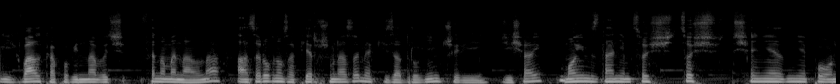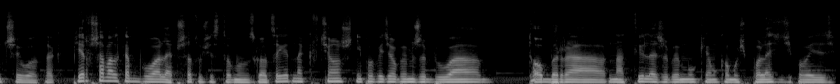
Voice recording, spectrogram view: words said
ich walka powinna być fenomenalna, a zarówno za pierwszym razem, jak i za drugim, czyli dzisiaj, moim zdaniem coś, coś się nie, nie połączyło. Tak. Pierwsza walka była lepsza, tu się z tobą zgodzę, jednak wciąż nie powiedziałbym, że była dobra na tyle, żeby mógł ją komuś polecić i powiedzieć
